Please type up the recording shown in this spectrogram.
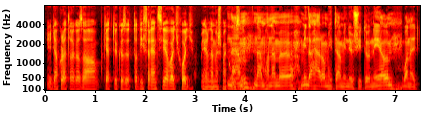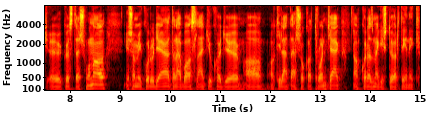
Gyakorlatilag az a kettő között a differencia, vagy hogy érdemes meghúzni? Nem, nem, hanem mind a három hitelminősítőnél van egy köztes vonal, és amikor ugye általában azt látjuk, hogy a, a kilátásokat rontják, akkor az meg is történik.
